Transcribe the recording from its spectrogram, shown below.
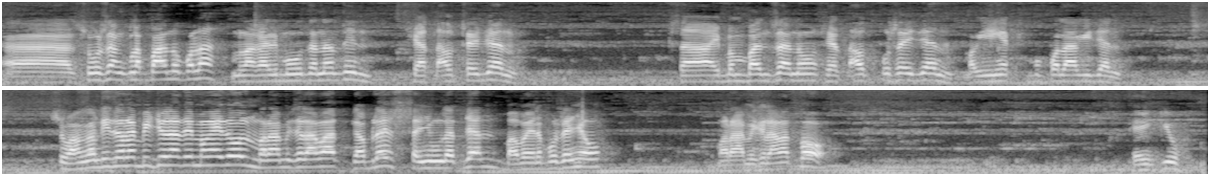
Ah, Susang Clapano pala, nakalimutan natin. Shout out sa dyan. Sa ibang bansa, no? Shout out po sa dyan. Mag-ingat po palagi dyan. So hanggang dito lang video natin mga idol. Maraming salamat. God bless sa inyong lahat dyan. Babay na po sa inyo. Maraming salamat po. Thank you.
